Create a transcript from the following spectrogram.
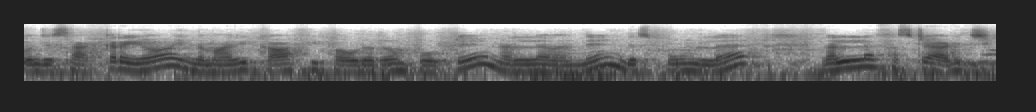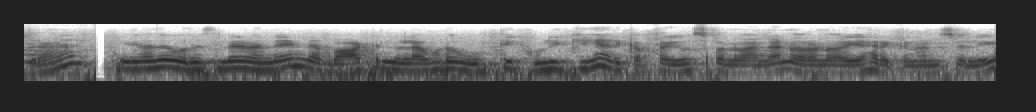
கொஞ்சம் சர்க்கரையும் இந்த மாதிரி காஃபி பவுடரும் போட்டு நல்லா வந்து இந்த ஸ்பூனில் நல்லா ஃபஸ்ட்டு அடிச்சுக்கிறேன். இது வந்து ஒரு சிலர் வந்து இந்த பாட்டிலெல்லாம் கூட ஊற்றி குலுக்கி அதுக்கப்புறம் யூஸ் பண்ணுவாங்க. நொர நுறையாக இருக்கணும்னு சொல்லி.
